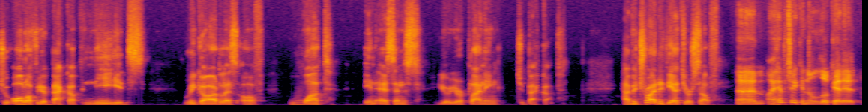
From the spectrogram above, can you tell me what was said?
to all of your backup needs, regardless of what, in essence, you're, you're planning to backup. Have you tried it yet yourself? Um, I have taken a look at it.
